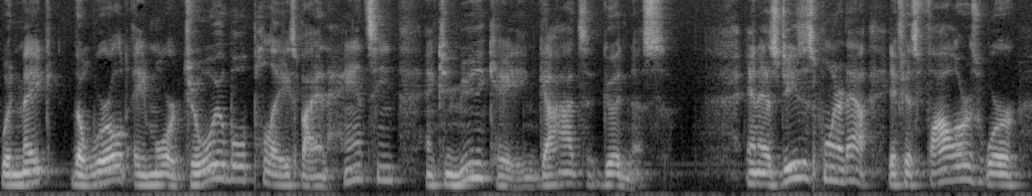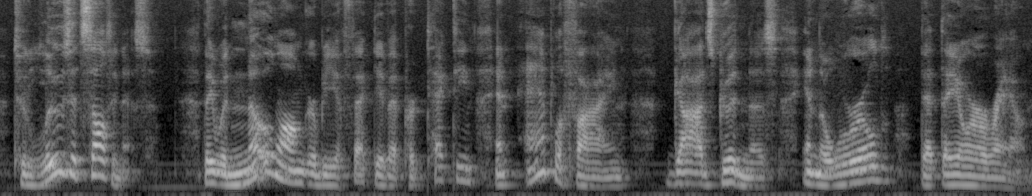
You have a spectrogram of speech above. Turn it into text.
would make the world a more enjoyable place by enhancing and communicating God's goodness. And as Jesus pointed out, if his followers were to lose its saltiness, they would no longer be effective at protecting and amplifying God's goodness in the world that they are around.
